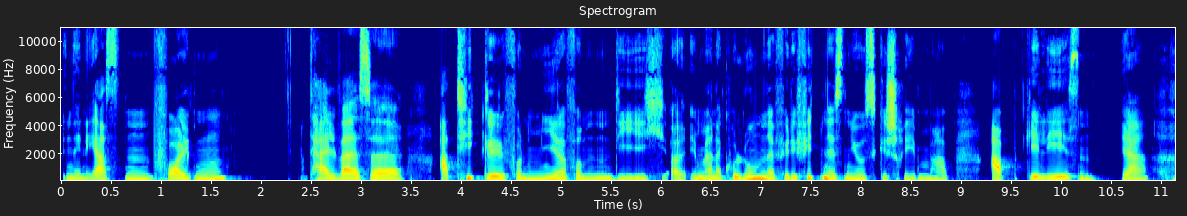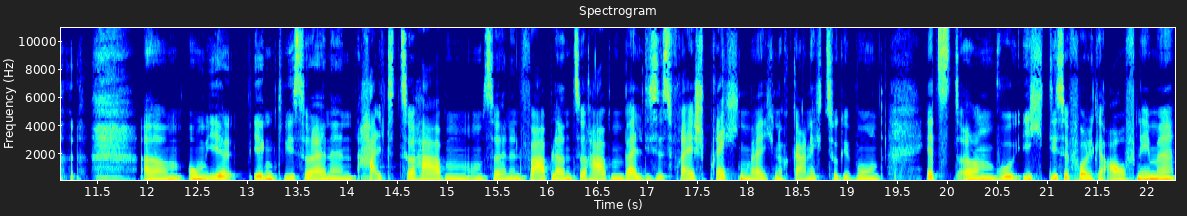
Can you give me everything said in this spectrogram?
in den ersten Folgen teilweise Artikel von mir, von die ich äh, in meiner Kolumne für die Fitness News geschrieben habe, abgelesen ja, ähm, um ihr irgendwie so einen Halt zu haben, um so einen Fahrplan zu haben, weil dieses freie Sprechen war ich noch gar nicht so gewohnt. Jetzt, ähm, wo ich diese Folge aufnehme,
